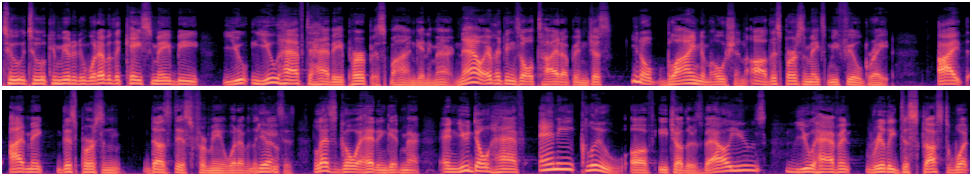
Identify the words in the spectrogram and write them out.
to to a community, whatever the case may be. You you have to have a purpose behind getting married. Now everything's all tied up in just you know blind emotion. Oh, this person makes me feel great. I I make this person does this for me, or whatever the Yeah. case is. Let's go ahead and get married. And you don't have any clue of each other's values. Mm. You haven't really discussed what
